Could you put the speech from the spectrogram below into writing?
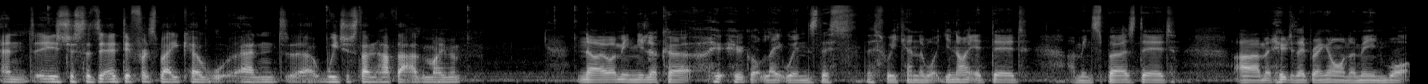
and it's just a, a difference maker, and uh, we just don't have that at the moment. No, I mean you look at who, who got late wins this this weekend and what United did. I mean Spurs did, um, and who did they bring on? I mean what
